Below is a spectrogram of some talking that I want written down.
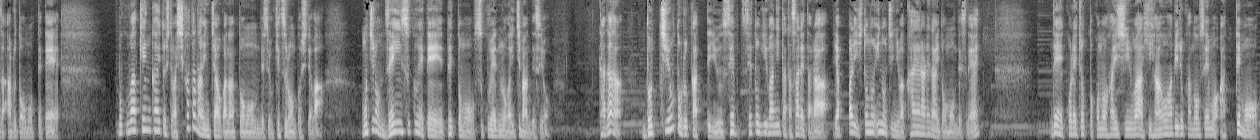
ずあると思ってて僕は見解としては仕方ないんちゃうかなと思うんですよ結論としては。もちろん全員救えてペットも救えるのが一番ですよ。ただどっちを取るかっていう瀬戸際に立たされたらやっぱり人の命には変えられないと思うんですね。でこれちょっとこの配信は批判を浴びる可能性もあっても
